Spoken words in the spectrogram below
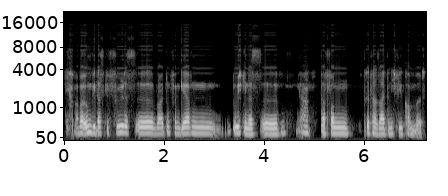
Ich habe aber irgendwie das Gefühl, dass äh, Wright und Van Gerven durchgehen, dass äh, ja, davon dritter Seite nicht viel kommen wird.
